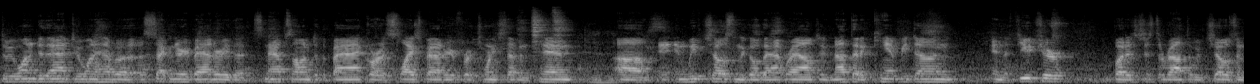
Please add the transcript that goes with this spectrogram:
do we want to do that? Do we want to have a, a secondary battery that snaps onto the back or a slice battery for a 2710? Mm-hmm. Um, and, and we've chosen to go that route, and not that it can't be done in the future, but it's just the route that we've chosen,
